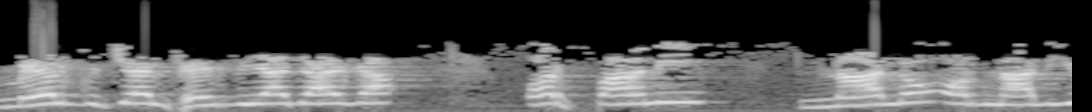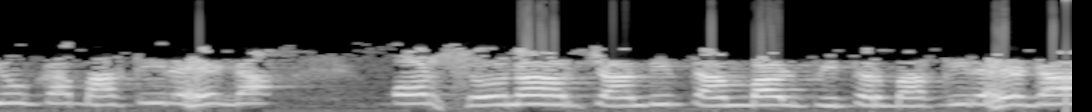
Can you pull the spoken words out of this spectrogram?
میل کچیل پھینک دیا جائے گا، اور پانی نالوں اور نالیوں کا باقی رہے گا، اور سونا اور چاندی تانبا اور پیتر باقی رہے گا۔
